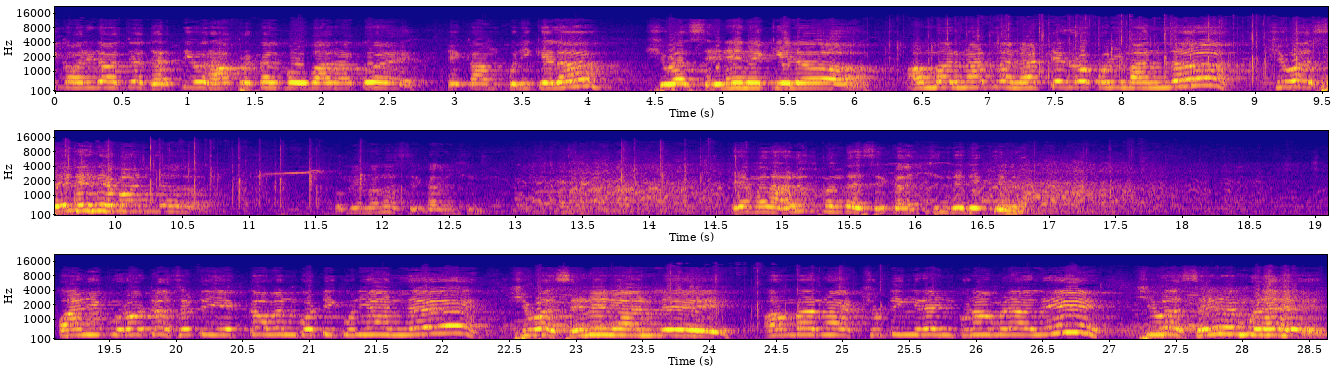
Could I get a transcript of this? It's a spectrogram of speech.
कॉरिडॉरच्या धर्तीवर हा प्रकल्प उभा राहतोय. हे काम कुणी केलं? शिवसेनेने केलं. अंबरनाथला नाट्यगृह कोणी बांधलं? शिवसेनेने बांधलं. तुम्ही म्हणा श्रीकांत शिंदे. हे मला हळूच म्हणताय श्रीकांत शिंदेने केलं. पाणी पुरवठ्यासाठी एक्कावन्न कोटी कुणी आणले? शिवसेनेने आणले. अंबरनाथ शूटिंग रेंज कुणामुळे आली? शिवसेनेमुळे.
